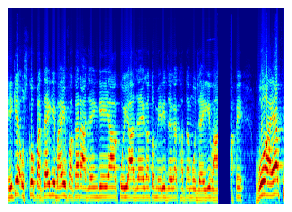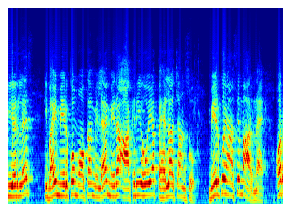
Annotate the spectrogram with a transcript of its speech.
ठीक है उसको पता है कि भाई फकर आ जाएँगे या कोई आ जाएगा तो मेरी जगह खत्म हो जाएगी वहाँ पे। वो आया फियरलेस कि भाई मेरे को मौका मिला है मेरा आखिरी हो या पहला चांस हो मेरे को यहाँ से मारना है। और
